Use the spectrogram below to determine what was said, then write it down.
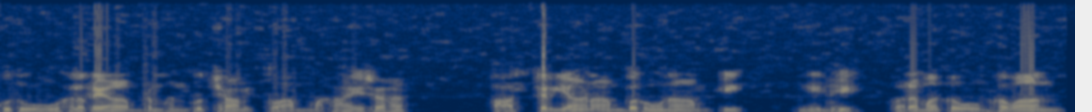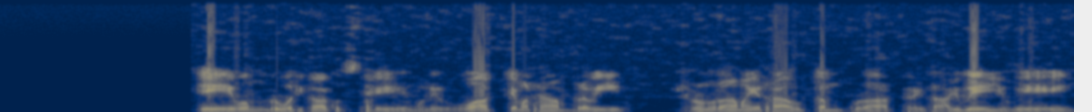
कुतूहलतया ब्रह्मन् पृच्छामि त्वाम् महायशः। आश्चर्याणाम् बहूनाम् हि निधिः परमकौ भवान् एवम् ब्रुवति काकुत्स्थे मुनिर्वाक्यमथाब्रवीत्। शृणुराम यथा वृत्तम् पुरा त्रेतायुगे युगे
